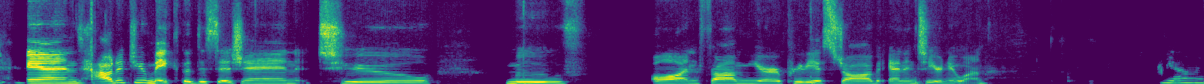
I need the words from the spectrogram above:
and how did you make the decision to move on from your previous job and into your new one? Yeah.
